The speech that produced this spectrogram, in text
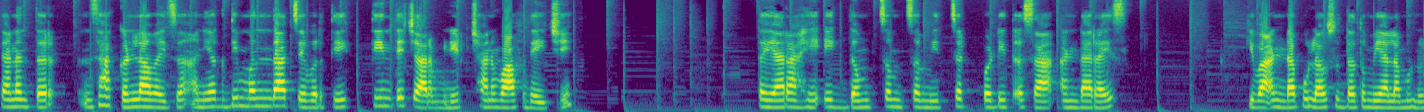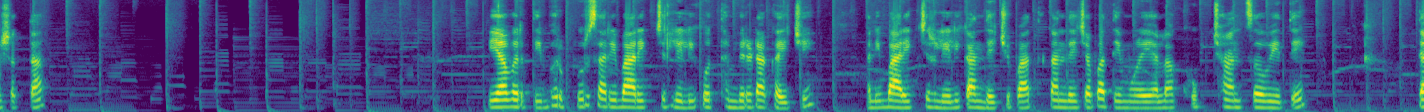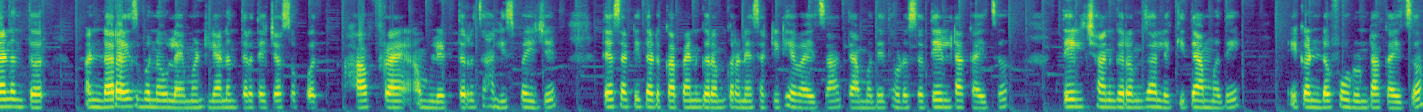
त्यानंतर झाकण लावायचं आणि अगदी मंद आचेवरती एक तीन ते चार मिनिट छान वाफ द्यायची. तयार आहे एकदम चमचमीत चटपटीत असा अंडा राईस किंवा अंडा पुलाव सुद्धा तुम्ही याला म्हणू शकता. यावरती भरपूर सारी बारीक चिरलेली कोथिंबीर टाकायची आणि बारीक चिरलेली कांद्याची पात. कांद्याच्या पातीमुळे याला खूप छान चव येते. त्यानंतर अंडा राईस बनवलाय म्हटल्यानंतर त्याच्यासोबत हाफ फ्राय ऑमलेट तर झालीच पाहिजे. त्यासाठी तडका पॅन गरम करण्यासाठी ठेवायचा. त्यामध्ये थोडंसं तेल टाकायचं. तेल छान गरम झालं की त्यामध्ये एक अंड फोडून टाकायचं.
